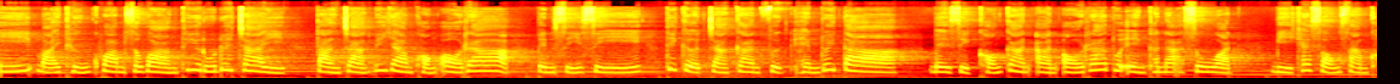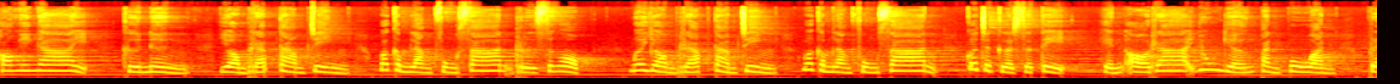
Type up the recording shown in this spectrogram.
นี้หมายถึงความสว่างที่รู้ด้วยใจ ต่างจากนิยามของออร่าเป็นสีสีที่เกิดจากการฝึกเห็นด้วยตา เบสิกของการอ่านออร่าตัวเองขณะสวด มีแค่สองสามข้อง่ายๆ คือ 1. ยอมรับตามจริงว่ากำลังฟุ้งซ่านหรือสงบ เมื่อยอมรับตามจริงว่ากำลังฟุ้งซ่าน ก็จะเกิดสติ เห็นออร่ายุ่งเหยิงปั่นป่วน แปร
